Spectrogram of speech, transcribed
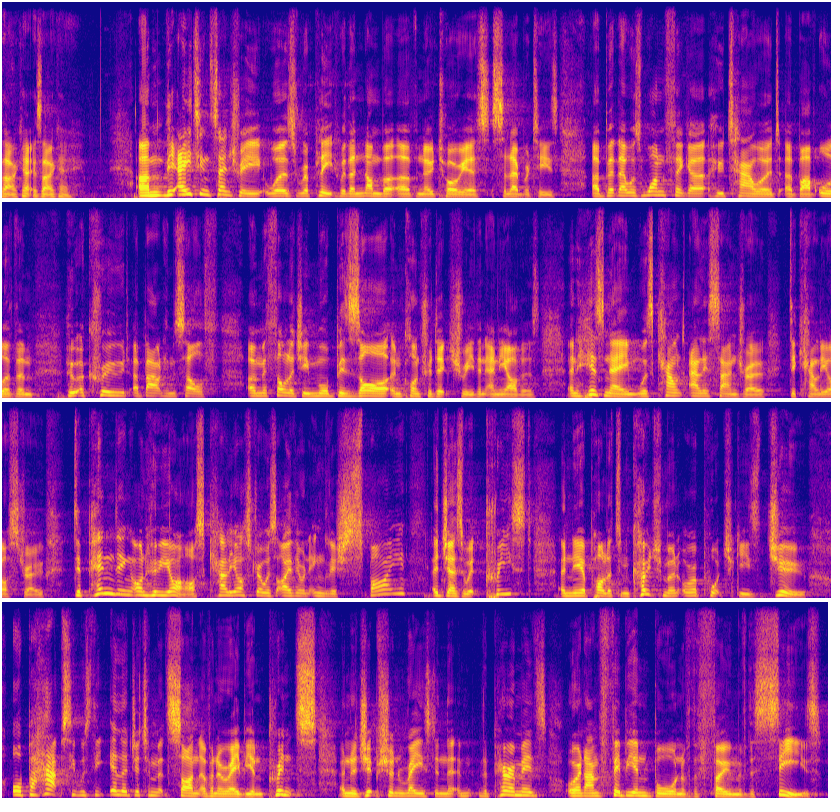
that okay? Is that okay? Um, the 18th century was replete with a number of notorious celebrities, uh, but there was one figure who towered above all of them, who accrued about himself a mythology more bizarre and contradictory than any others. And his name was Count Alessandro di Cagliostro. Depending on who you ask, Cagliostro was either an English spy, a Jesuit priest, a Neapolitan coachman, or a Portuguese Jew. Or perhaps he was the illegitimate son of an Arabian prince, an Egyptian raised in the, the pyramids, or an amphibian born of the foam of the seas.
